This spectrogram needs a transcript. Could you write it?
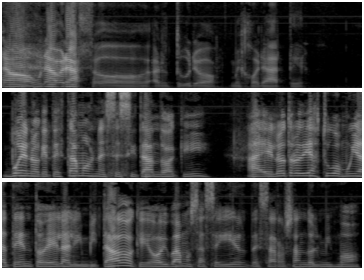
No, un abrazo, Arturo. Mejorate. Bueno, que te estamos necesitando aquí. Ah, el otro día estuvo muy atento él al invitado, que hoy vamos a seguir desarrollando el mismo,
